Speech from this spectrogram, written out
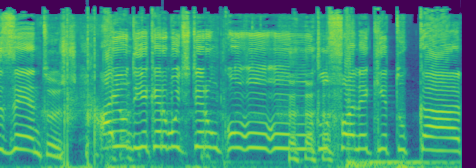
300. Ai, um dia quero muito ter um, um- um telefone aqui a tocar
